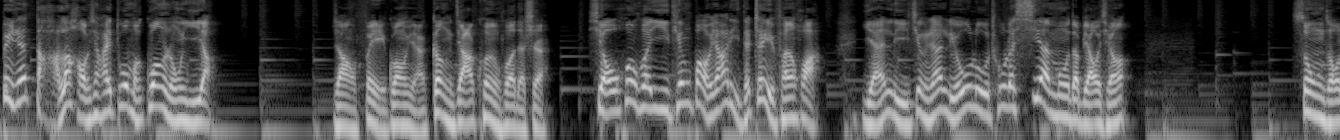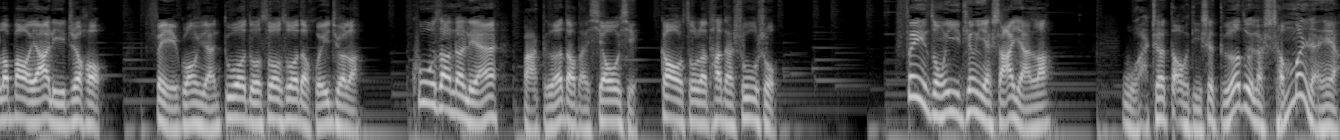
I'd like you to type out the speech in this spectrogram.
被人打了，好像还多么光荣一样。让费光远更加困惑的是，小混混一听龅牙里的这番话，眼里竟然流露出了羡慕的表情。送走了龅牙里之后，费光远哆哆嗦嗦的回去了，哭丧着脸把得到的消息告诉了他的叔叔。费总一听也傻眼了，我这到底是得罪了什么人呀？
